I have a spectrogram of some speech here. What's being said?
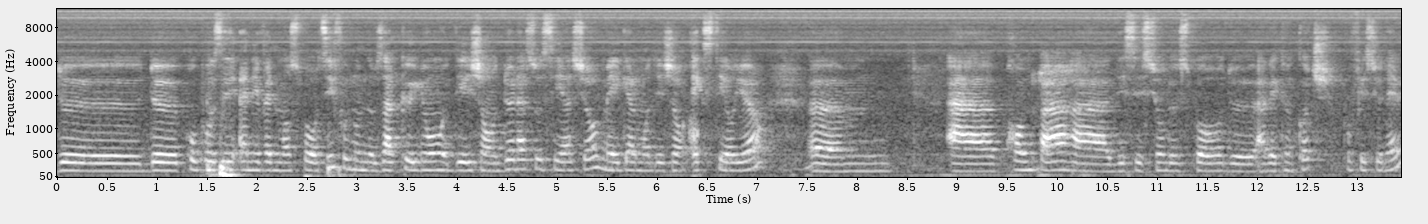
de, de proposer un événement sportif où nous nous accueillons des gens de l'association, mais également des gens extérieurs. à prendre part à des sessions de sport avec un coach professionnel.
